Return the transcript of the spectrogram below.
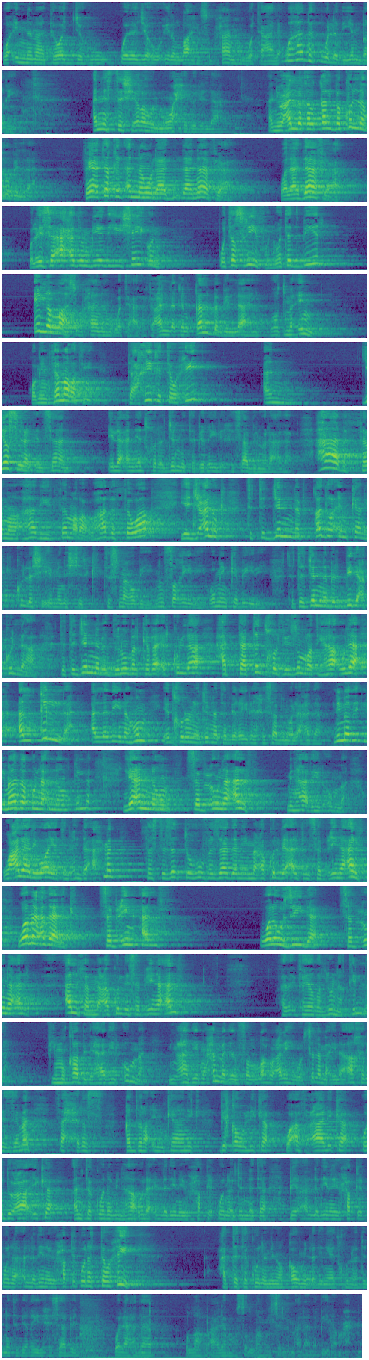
وإنما توجهوا ولجأوا إلى الله سبحانه وتعالى. وهذا هو الذي ينبغي أن يستشعره الموحد لله أن يعلق القلب كله بالله. فيعتقد أنه لا, لا نافع ولا دافع وليس أحد بيده شيء وتصريف وتدبير إلا الله سبحانه وتعالى. فعلق القلب بالله واطمئن. ومن ثمرة تحقيق التوحيد أن يصل الإنسان إلى أن يدخل الجنة بغير حساب ولا عذاب. هذا الثمر هذه الثمرة وهذا الثواب يجعلك تتجنب قدر إمكانك كل شيء من الشرك تسمع به من صغيره ومن كبيره تتجنب البدع كلها تتجنب الذنوب الكبائر كلها حتى تدخل في زمرة هؤلاء القلة الذين هم يدخلون الجنة بغير حساب ولا عذاب لماذا قلنا أنهم قلة؟ لأنهم سبعون ألف من هذه الأمة. وعلى رواية عند أحمد فاستزدته فزادني مع كل ألف سبعين ألف. ومع ذلك سبعين ألف ولو زيد سبعون ألف ألفا مع كل سبعين ألف فيظلون قلة في مقابل هذه الأمة. من عهد محمد صلى الله عليه وسلم إلى آخر الزمان فاحرص قدر إمكانك بقولك وأفعالك ودعائك أن تكون من هؤلاء الذين يحققون الجنة الذين يحققون الذين يحققون التوحيد حتى تكون من القوم الذين يدخلون الجنة بغير حساب ولا عذاب. والله أعلم وصلى الله وسلم على نبينا محمد.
